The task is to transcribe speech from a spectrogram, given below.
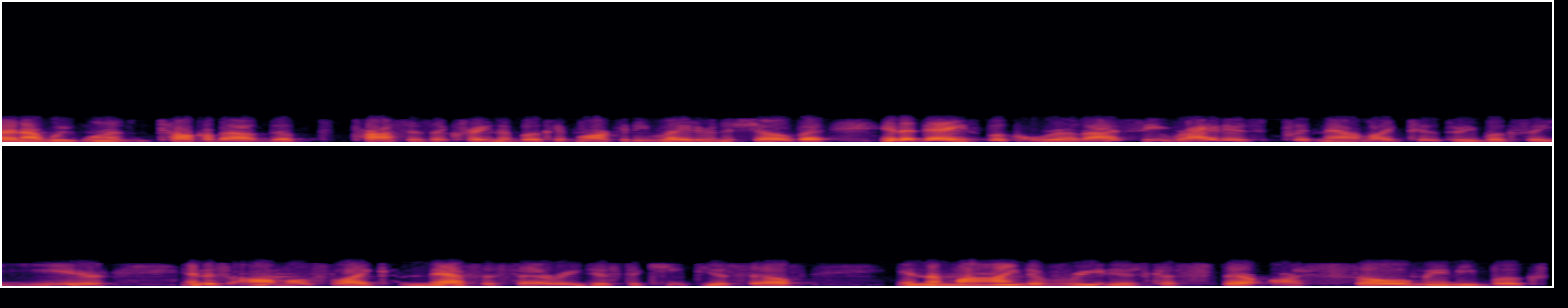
and I, we want to talk about the process of creating a book and marketing later in the show. But in today's book world, I see writers putting out like two, three books a year, and it's almost like necessary just to keep yourself in the mind of readers because there are so many books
